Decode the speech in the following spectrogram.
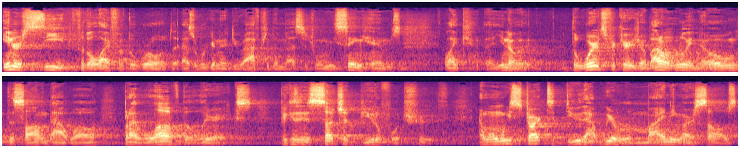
intercede for the life of the world, as we're going to do after the message. When we sing hymns, like, uh, you know, the words for carrie job I don't really know the song that well, but I love the lyrics because it's such a beautiful truth. And when we start to do that, we are reminding ourselves,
